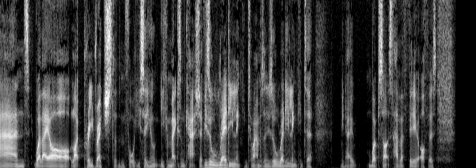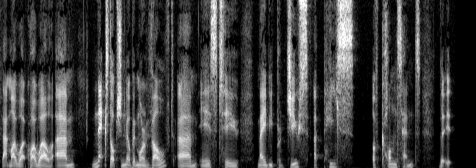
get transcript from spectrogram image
and where they are like pre-register them for you, so you you can make some cash. So if he's already linking to Amazon, he's already linking to, you know, websites that have affiliate offers. That might work quite well. Um, next option, a little bit more involved, um, is to maybe produce a piece of content that it,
